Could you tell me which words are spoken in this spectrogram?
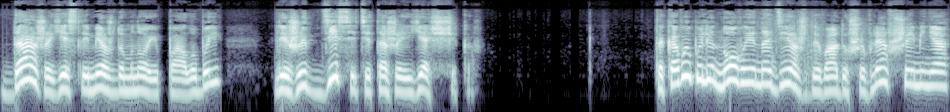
даже если между мной и палубой лежит десять этажей ящиков. Таковы были новые надежды, воодушевлявшие меня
